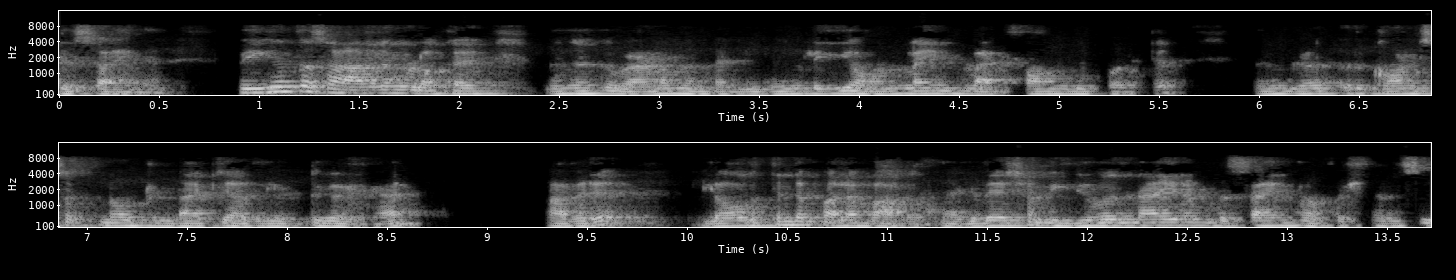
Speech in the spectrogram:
ഡിസൈൻ അപ്പൊ ഇങ്ങനത്തെ സാധനങ്ങളൊക്കെ നിങ്ങൾക്ക് വേണമെന്നുണ്ടെങ്കിൽ നിങ്ങൾ ഈ ഓൺലൈൻ പ്ലാറ്റ്ഫോമിൽ പോയിട്ട് നിങ്ങൾ ഒരു കോൺസെപ്റ്റ് നോട്ട് ഉണ്ടാക്കി ഇട്ട് കഴിഞ്ഞാൽ അവർ ലോകത്തിന്റെ പല ഭാഗത്തും ഏകദേശം ഇരുപതിനായിരം ഡിസൈൻ പ്രൊഫഷണൽസ്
